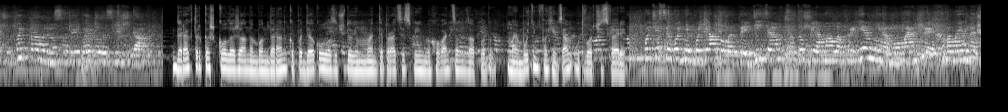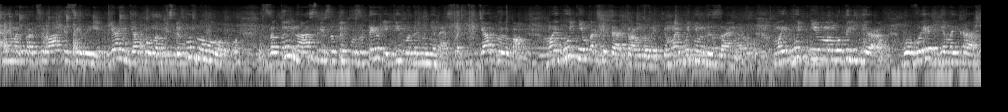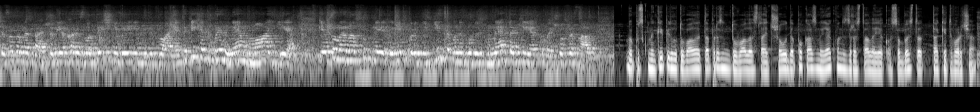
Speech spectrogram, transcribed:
щоб ви правильно собі вибрали свій шлях. Директорка школи Жанна Бондаренко подякувала за чудові моменти праці своїм вихованцям закладу, майбутнім фахівцям у творчій сфері. Хочу сьогодні подякувати дітям за те, що я мала приємні моменти, хвилини з ними працювати цілий рік. Я їм дякувала після кожного року за той настрій, за той позитив, який вони мені несли. Дякую вам, майбутнім архітекторам великим, майбутнім дизайнерам, майбутнім модельєрам, бо ви є найкраще. Запам'ятайте, ви є харизматичні, ви є індивідуальні. Таких як ви немає. Якщо на наступний рік прийдуть діти, вони будуть не такі, як ви, щоб ви знали. Випускники підготували та презентували слайд-шоу, де показано, як вони зростали як особисто, так і творчо.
